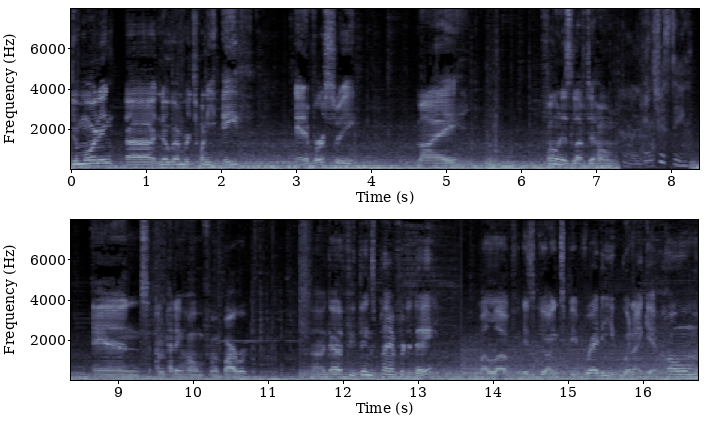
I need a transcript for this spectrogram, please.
Good morning, uh, November 28th anniversary. My phone is left at home. Interesting. And I'm heading home from a barber. Uh, I got a few things planned for today. My love is going to be ready when I get home.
